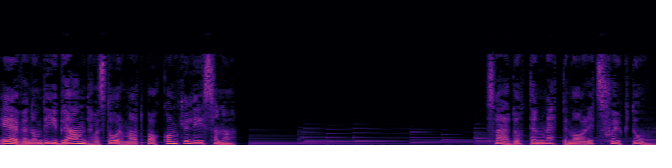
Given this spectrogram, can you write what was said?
även om det ibland har stormat bakom kulisserna. Svärdottern Mette-Marits sjukdom,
